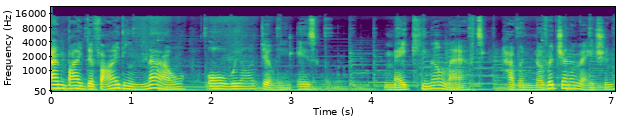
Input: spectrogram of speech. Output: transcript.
And by dividing now, all we are doing is making the left have another generation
